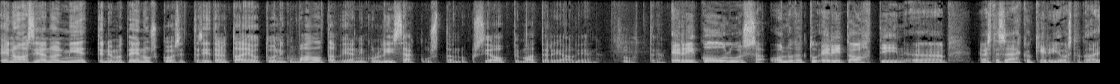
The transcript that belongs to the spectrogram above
en ole asiaa noin miettinyt, mutta en uskoisi, että siitä nyt aiheutuu niin kuin valtavia niin kuin lisäkustannuksia oppimateriaalien suhteen. Eri kouluissa on otettu eri tahtiin ö, näistä sähkökirjoista tai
